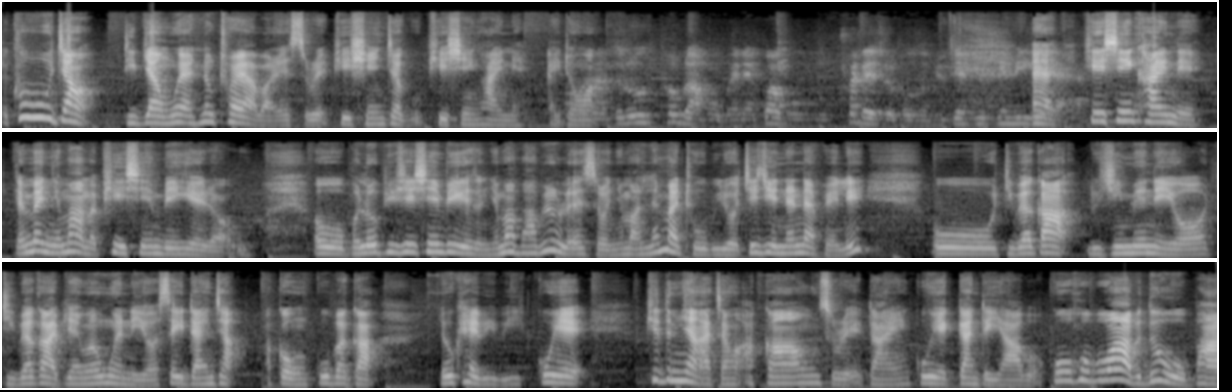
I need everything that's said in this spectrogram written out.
တခုခုကြောင့်ဒီပြန်ပွဲကနှုတ်ထွက်ရပါတယ်ဆိုတော့ဖြည့်ရှင်းချက်ကိုဖြည့်ရှင်းခိုင်းတယ်အဲ့တုန်းကသူတို့ထုတ်တာမဟုတ်ဘဲနဲ့ကိုယ့်ကိုထွက်တယ်ဆိုတဲ့ပုံစံမျိုးပြန်ဖြည့်ရှင်းပြီးရအဲတာဖြည့်ရှင်းခိုင်းတယ်ဒါပေမဲ့ညီမမဖြည့်ရှင်းပေးခဲ့တော့ဘူးဟိုဘလို့ဖြည့်ရှင်းပေးခဲ့ဆိုညီမဘာဖြစ်လို့လဲဆိုတော့ညီမလက်မှတ်ထိုးပြီးတော့ကြည်ကြည်နက်နက်ပဲလေဟိုဒီဘက်ကလူကြီးမင်းတွေရောဒီဘက်ကပြန်ဝဲဝင်တွေရောစိတ်တိုင်းကြအကုန်ကိုယ့်ဘက်ကလုပ်ခဲ့ပြီးပြီကိုယ့်ရဲ့ ဖြစ်သမျှအကြောင်းအကောင်းဆိုတဲ့အတိုင်းကိုယ့်ရဲ့ကန့်တရားပေါ့ကိုဟိုဘဝကဘသူ့ကိုဘာ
